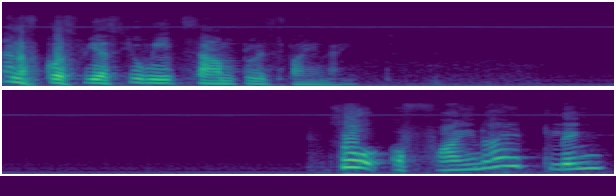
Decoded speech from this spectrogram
and of course, we assume each sample is finite. So, a finite length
